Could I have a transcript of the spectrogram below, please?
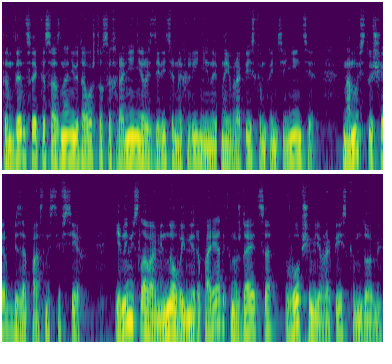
тенденция к осознанию того, что сохранение разделительных линий на, на европейском континенте наносит ущерб безопасности всех. Иными словами, новый миропорядок нуждается в общем европейском доме.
